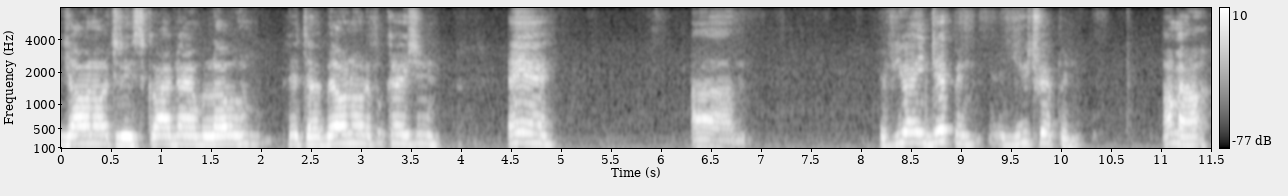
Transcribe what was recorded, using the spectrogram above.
y'all know what to do. Subscribe down below. Hit that bell notification. And um, if you ain't dipping, you tripping. I'm out.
